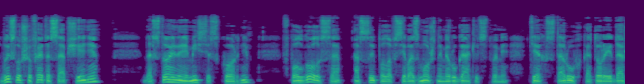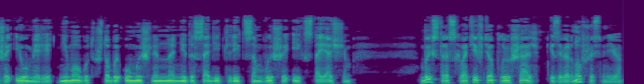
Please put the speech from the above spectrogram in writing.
Выслушав это сообщение, достойная миссис Корни в полголоса осыпала всевозможными ругательствами тех старух, которые даже и умереть не могут, чтобы умышленно не досадить лицам выше их стоящим. Быстро схватив теплую шаль и завернувшись в нее,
